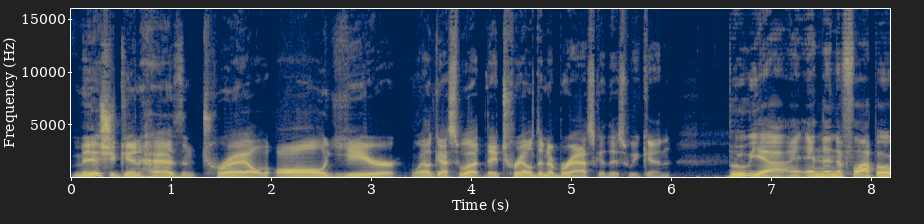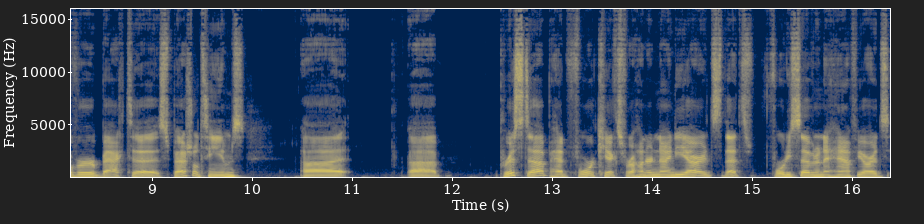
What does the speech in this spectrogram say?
Michigan hasn't trailed all year. Well, guess what? They trailed to Nebraska this weekend. Booyah. And then to flop over back to special teams, uh, uh, Przystup had four kicks for 190 yards. That's 47 and a half yards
